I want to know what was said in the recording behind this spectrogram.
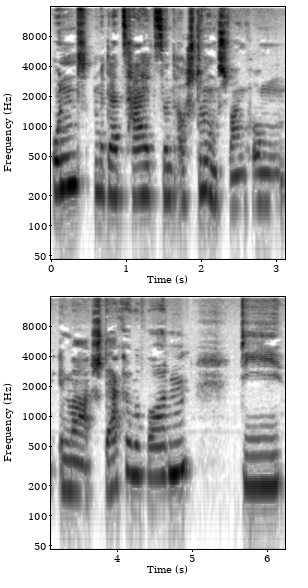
Und mit der Zeit sind auch Stimmungsschwankungen immer stärker geworden, die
